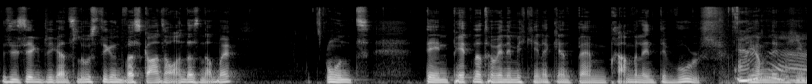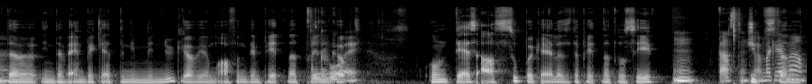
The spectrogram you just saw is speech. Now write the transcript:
Das ist irgendwie ganz lustig und was ganz anderes nochmal. Und den Petnat habe ich nämlich kennengelernt beim Brammerlente Wolf. Die Ah. haben nämlich in der, in der Weinbegleitung im Menü, glaube ich, am Anfang den Petnat drinnen Cool. gehabt. Und der ist auch super geil, also der Petnat Rosé. Passt, dann schauen wir gleich mal.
